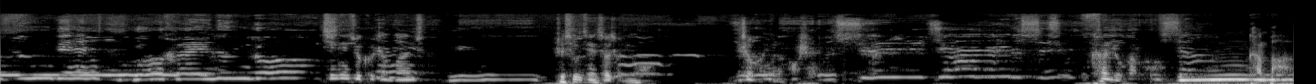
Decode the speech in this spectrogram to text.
分别，我还能够。今天去客栈不安全。这修建小巧灵活，正好用来防身。看着我干嘛？看罢了。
